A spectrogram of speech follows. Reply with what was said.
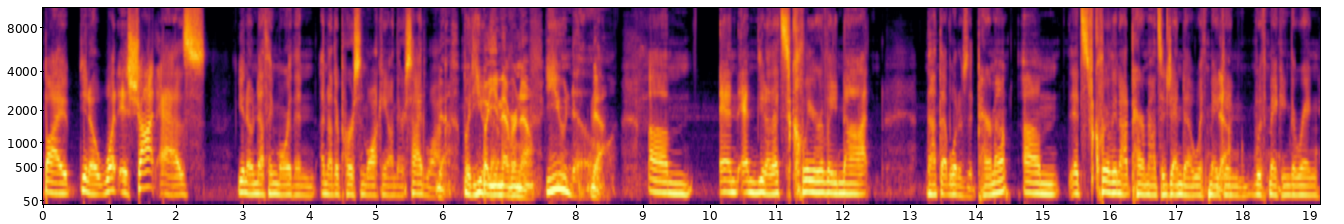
by you know what is shot as you know nothing more than another person walking on their sidewalk. Yeah. But you But know, you never know. you know Yeah. Um. And and you know that's clearly not not that what is it Paramount um it's clearly not Paramount's agenda with making with making the ring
